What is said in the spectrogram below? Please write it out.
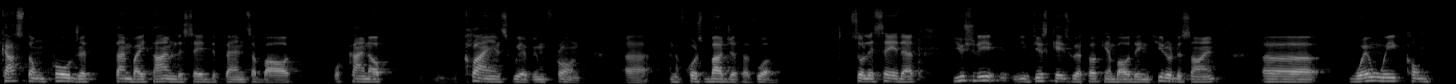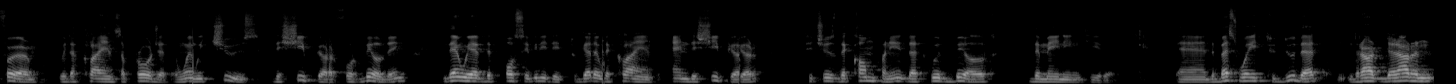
custom project time by time let's say it depends about what kind of clients we have in front uh, and of course budget as well so let's say that usually in this case we are talking about the interior design. Uh, when we confirm with the clients a project and when we choose the shipyard for building, then we have the possibility together with the client and the shipyard to choose the company that will build the main interior. And the best way to do that, there are there aren't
